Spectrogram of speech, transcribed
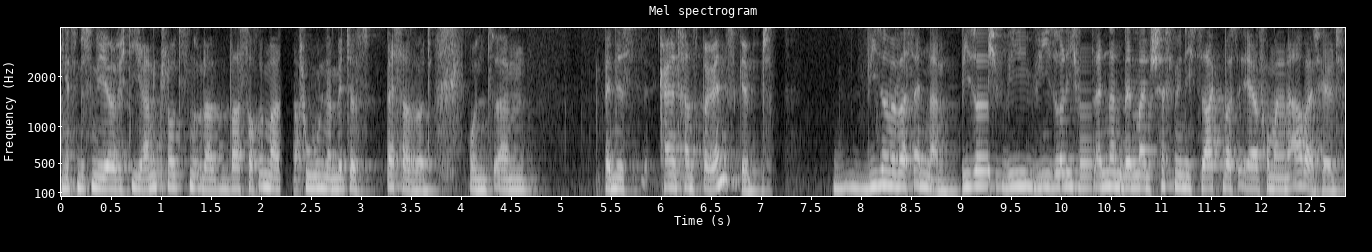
jetzt müssen wir richtig ranklotzen oder was auch immer tun, damit es besser wird. Und ähm, wenn es keine Transparenz gibt, wie sollen wir was ändern? Wie soll, ich, wie, wie soll ich was ändern, wenn mein Chef mir nicht sagt, was er von meiner Arbeit hält?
